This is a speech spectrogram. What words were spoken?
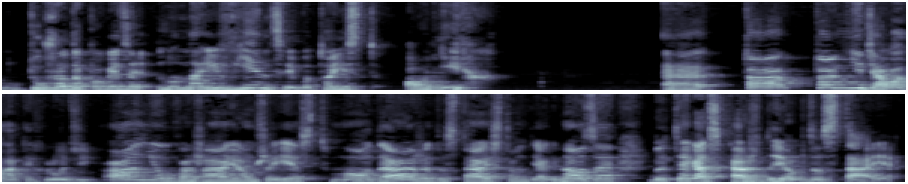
dużo do powiedzenia, no najwięcej, bo to jest o nich, e, to, to nie działa na tych ludzi. Oni uważają, że jest moda, że dostałeś tą diagnozę, bo teraz każdy ją dostaje.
